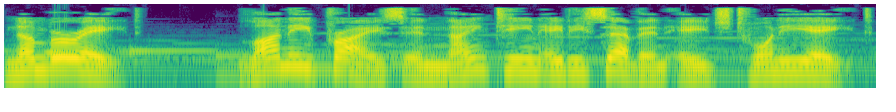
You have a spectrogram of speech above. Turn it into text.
Number 8. Lonny Price in 1987 age 28.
